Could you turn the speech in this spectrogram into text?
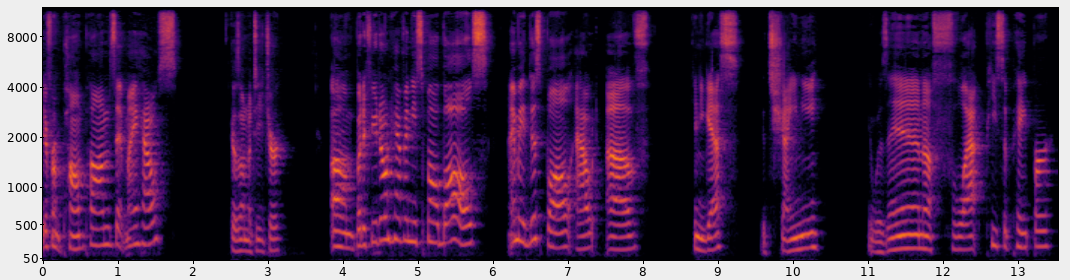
different pom-poms at my house because I'm a teacher. Um, but if you don't have any small balls, I made this ball out of, can you guess? It's shiny. It was in a flat piece of paper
